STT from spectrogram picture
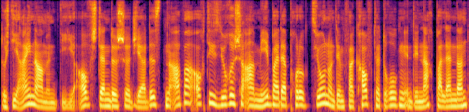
Durch die Einnahmen, die aufständische Dschihadisten, aber auch die syrische Armee bei der Produktion und dem Verkauf der Drogen in den Nachbarländern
